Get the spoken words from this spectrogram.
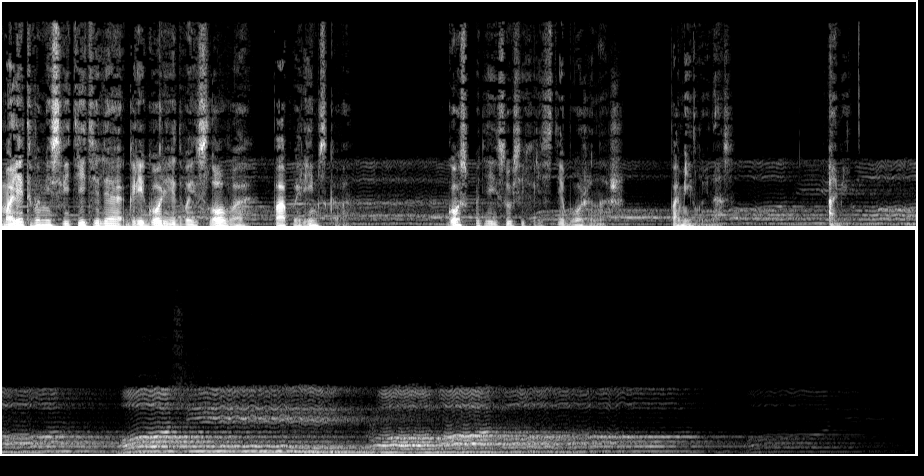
Молитвами святителя Григория Двоеслова, Папы Римского, Господи Иисусе Христе Боже наш, помилуй нас. Аминь.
